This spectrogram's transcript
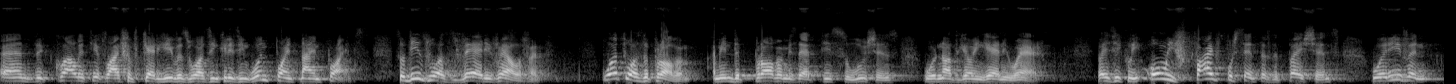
and the quality of life of caregivers was increasing 1.9 points. So this was very relevant. What was the problem? I mean, the problem is that these solutions were not going anywhere basically only 5% of the patients were even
